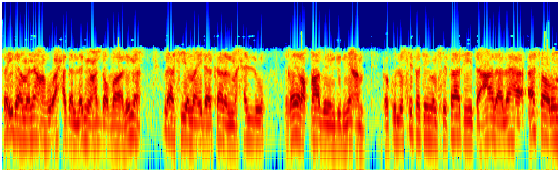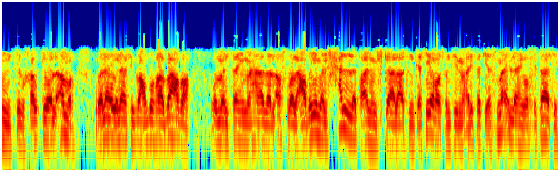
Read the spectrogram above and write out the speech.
فإذا منعه أحدا لم يعد ظالما لا سيما إذا كان المحل غير قابل للنعم فكل صفة من صفاته تعالى لها أثر في الخلق والأمر ولا ينافي بعضها بعضا ومن فهم هذا الأصل العظيم انحلت عنه إشكالات كثيرة في معرفة أسماء الله وصفاته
